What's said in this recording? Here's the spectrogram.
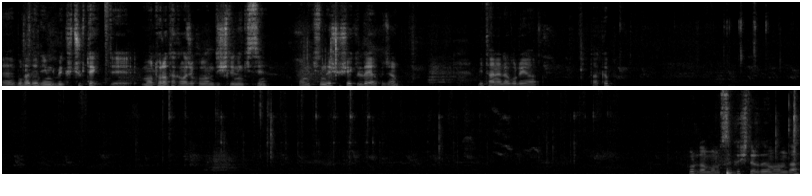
E, bu da dediğim gibi küçük tek e, motora takılacak olan dişlininkisi. Onun ikisini de şu şekilde yapacağım. Bir tane de buraya takıp. Buradan bunu sıkıştırdığım anda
